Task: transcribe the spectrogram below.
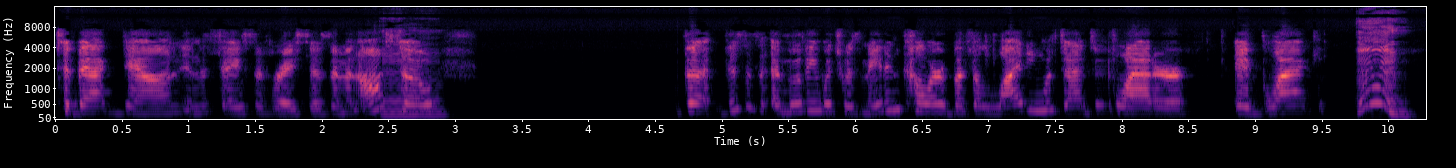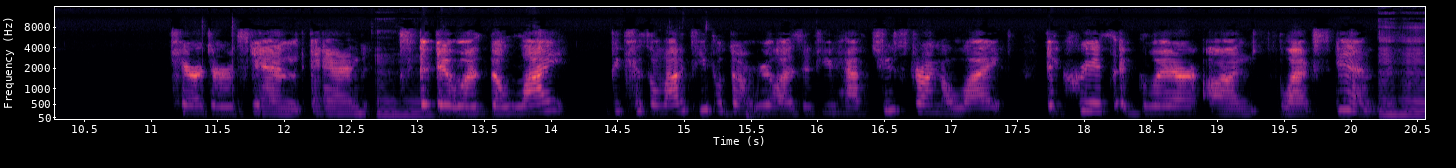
to back down in the face of racism and also mm-hmm. the this is a movie which was made in color but the lighting was done to flatter a black mm. character skin and mm-hmm. it was the light because a lot of people don't realize if you have too strong a light it creates a glare on black skin. Mm-hmm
